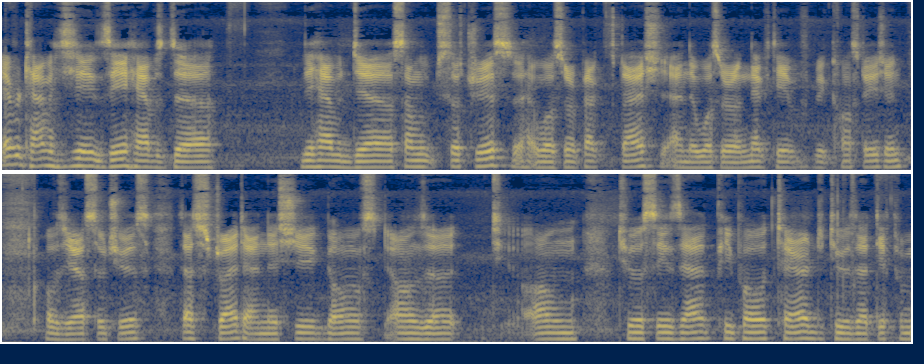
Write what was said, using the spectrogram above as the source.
Every time she, they have the they have the some searches was a backslash and was a negative reconstruction of their searches. That's right, and she goes on the on to see that people turned to the different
